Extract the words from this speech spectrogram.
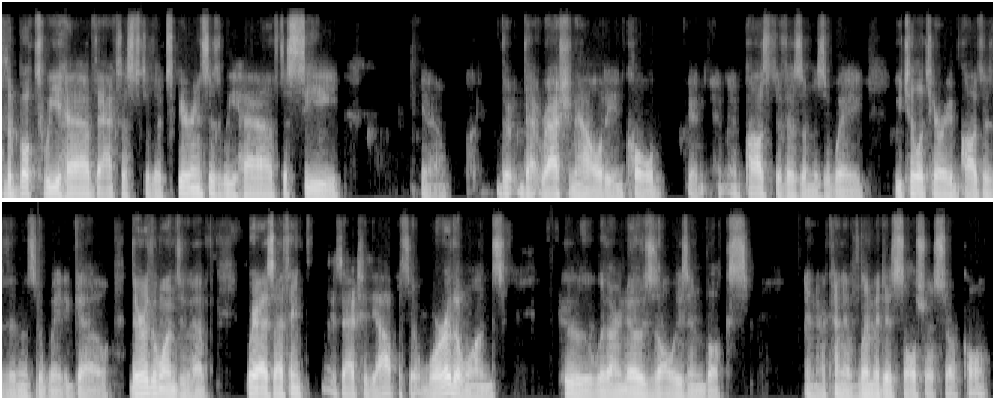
to the books we have, the access to the experiences we have to see, you know, the, that rationality and cold and, and, and, positivism is a way, utilitarian positivism is a way to go. They're the ones who have, whereas I think it's actually the opposite. We're the ones who, with our noses always in books and our kind of limited social circle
